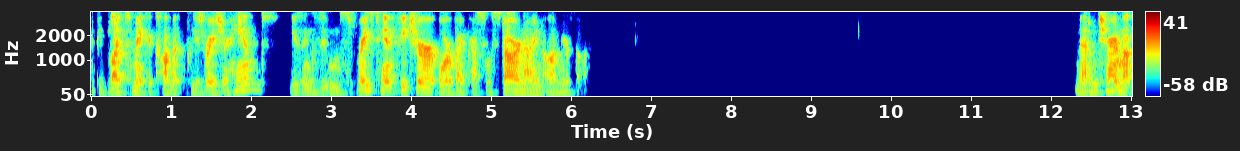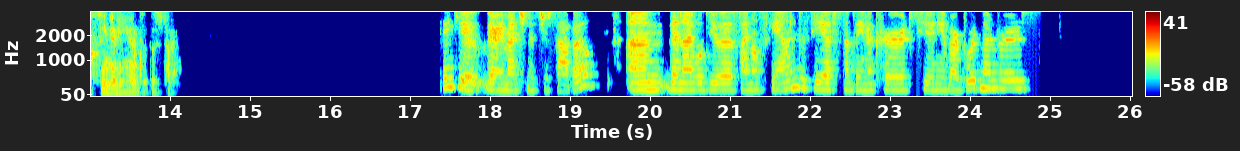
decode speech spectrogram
If you'd like to make a comment, please raise your hand using Zoom's raised hand feature or by pressing star nine on your phone. Madam Chair, I'm not seeing any hands at this time. Thank you very much, Mr. Sabo. Um, then I will do a final scan to see if something occurred to any of our board members.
